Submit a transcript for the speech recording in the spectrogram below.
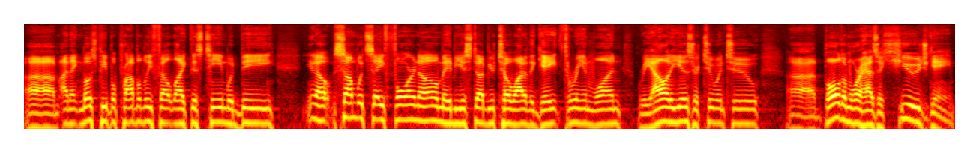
Um, I think most people probably felt like this team would be, you know, some would say 4 0. Maybe you stub your toe out of the gate, 3 and 1. Reality is they're 2 and 2. Uh, Baltimore has a huge game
